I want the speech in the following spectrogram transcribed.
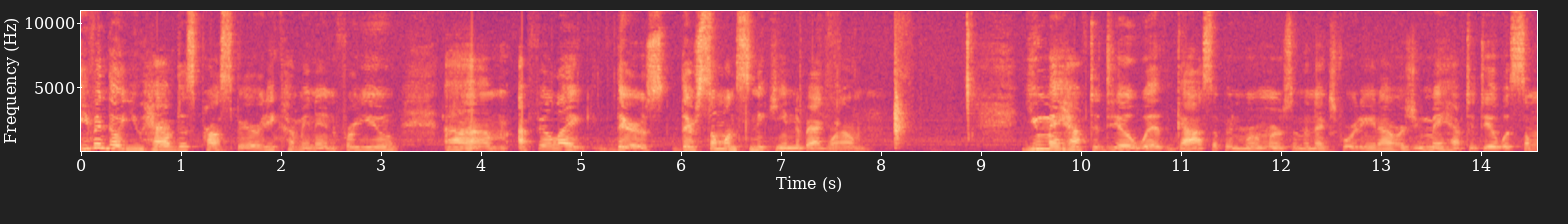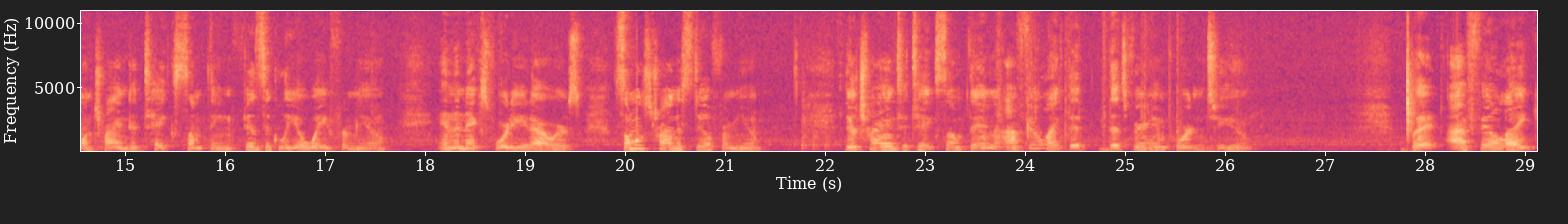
even though you have this prosperity coming in for you, um, I feel like there's there's someone sneaky in the background. You may have to deal with gossip and rumors in the next 48 hours. You may have to deal with someone trying to take something physically away from you in the next 48 hours. Someone's trying to steal from you. They're trying to take something, I feel like that that's very important to you. But I feel like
